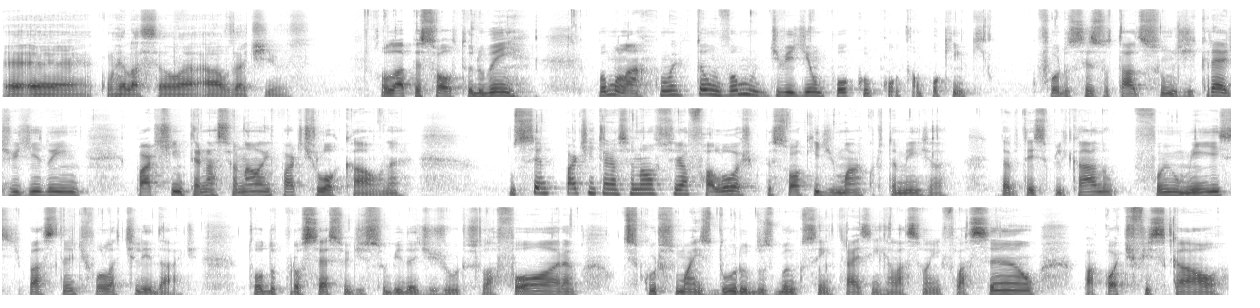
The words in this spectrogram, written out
é, com relação a, aos ativos? Olá pessoal, tudo bem? Vamos lá, então vamos dividir um pouco, contar um pouquinho que foram os resultados dos fundos de crédito, dividido em parte internacional e parte local, né? No parte internacional você já falou, acho que o pessoal aqui de macro também já deve ter explicado, foi um mês de bastante volatilidade. Todo o processo de subida de juros lá fora, o discurso mais duro dos bancos centrais em relação à inflação, pacote fiscal,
